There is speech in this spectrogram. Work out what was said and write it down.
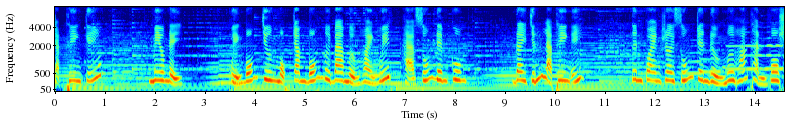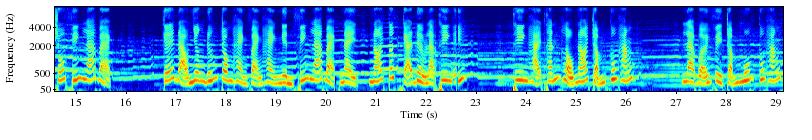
Trạch Thiên Kiế Miêu Nị. Quyển 4 chương 143 Mượn Hoàng Huyết, Hạ xuống đêm cung. Đây chính là thiên ý. Tinh quang rơi xuống trên đường mưa hóa thành vô số phiến lá bạc. Kế đạo nhân đứng trong hàng vạn hàng nghìn phiến lá bạc này, Nói tất cả đều là thiên ý. Thiên Hải Thánh Hậu nói trẫm cứu hắn. Là bởi vì trẫm muốn cứu hắn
